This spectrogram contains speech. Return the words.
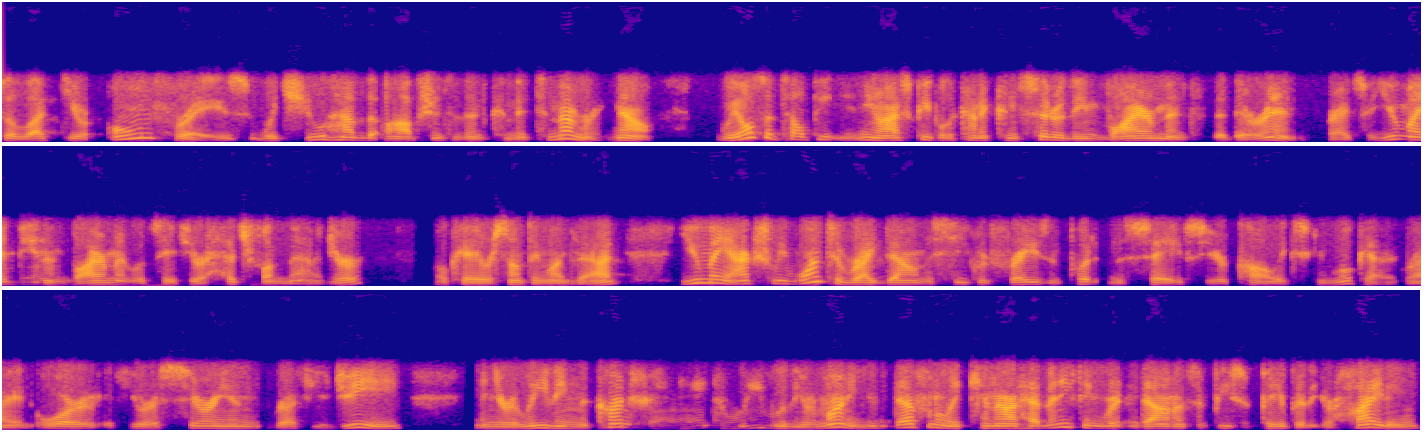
select your own phrase, which you have the option to then commit to memory. Now, we also tell people, you know, ask people to kind of consider the environment that they're in, right? So you might be in an environment, let's say if you're a hedge fund manager, okay, or something like that, you may actually want to write down the secret phrase and put it in the safe so your colleagues can look at it, right? Or if you're a Syrian refugee and you're leaving the country and you need to leave with your money, you definitely cannot have anything written down on some piece of paper that you're hiding,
